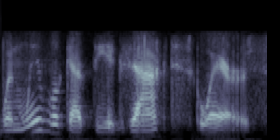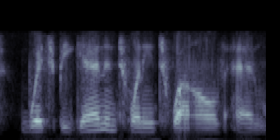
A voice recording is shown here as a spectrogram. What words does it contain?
when we look at the exact squares, which began in 2012 and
